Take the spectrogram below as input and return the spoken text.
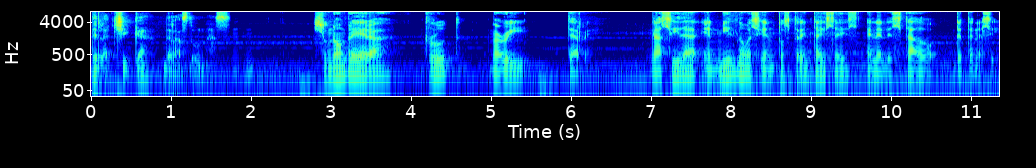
de la chica de las dunas. Su nombre era Ruth Marie Terry, nacida en 1936 en el estado de Tennessee.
